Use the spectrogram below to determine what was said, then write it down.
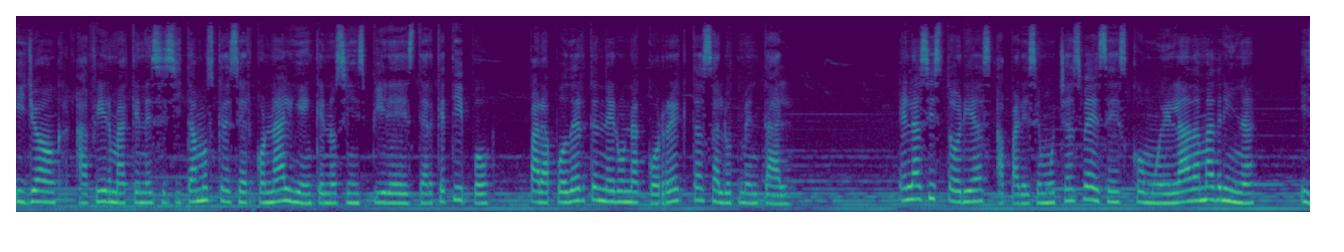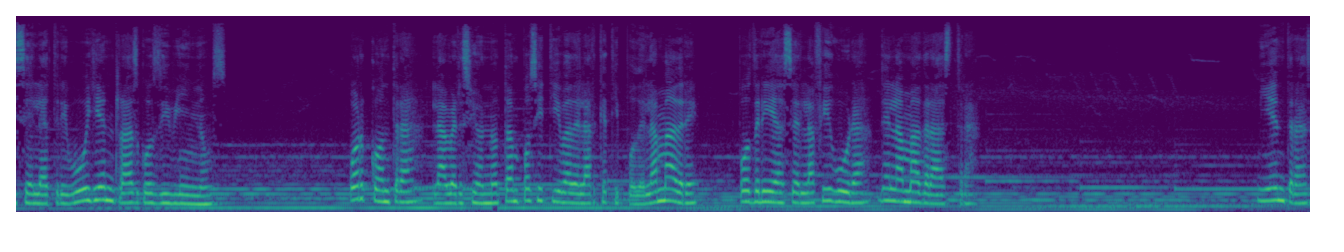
Y Jung afirma que necesitamos crecer con alguien que nos inspire este arquetipo para poder tener una correcta salud mental. En las historias aparece muchas veces como el hada madrina y se le atribuyen rasgos divinos. Por contra, la versión no tan positiva del arquetipo de la madre podría ser la figura de la madrastra mientras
